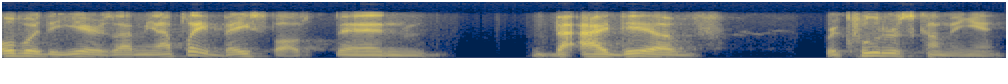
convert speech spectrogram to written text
over the years, I mean, I played baseball, and the idea of recruiters coming in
